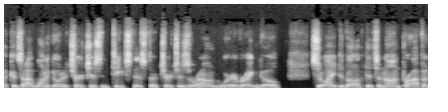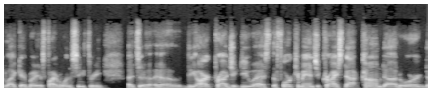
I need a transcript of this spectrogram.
because I want to go to churches and teach this to churches around wherever I can go. So I developed it's a nonprofit like everybody has 501c3. It's a uh, the Ark Project US, the four commands of Christ.com, .org,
